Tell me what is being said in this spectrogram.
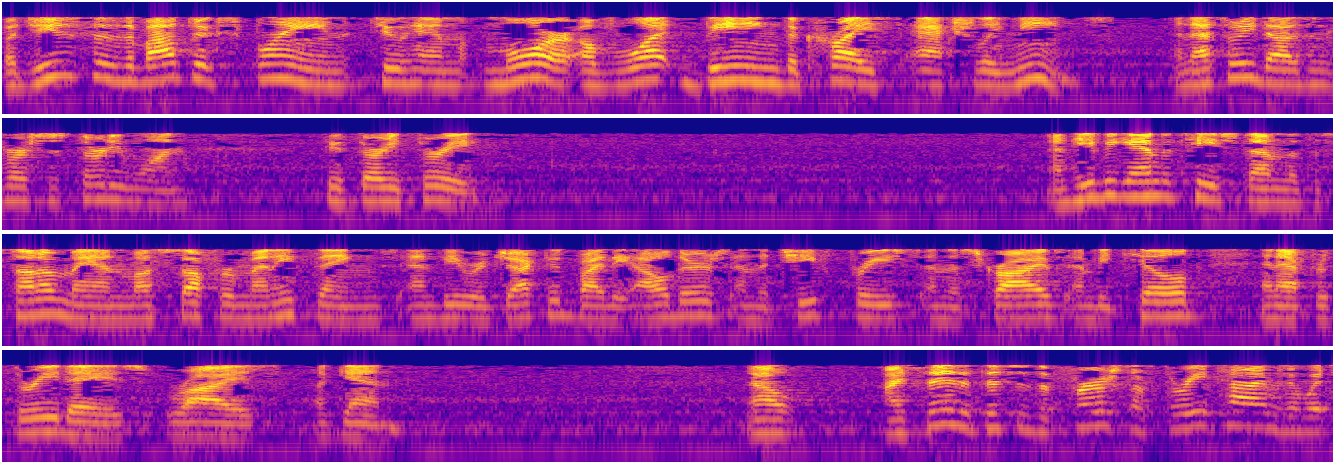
But Jesus is about to explain to him more of what being the Christ actually means. And that's what he does in verses 31 through 33. And he began to teach them that the Son of Man must suffer many things, and be rejected by the elders and the chief priests and the scribes, and be killed, and after three days rise again. Now, I say that this is the first of three times in which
